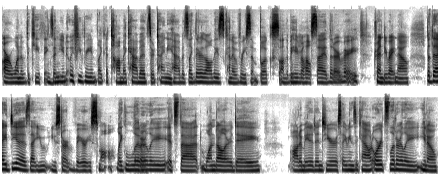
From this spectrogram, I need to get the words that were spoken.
are one of the key things. Mm-hmm. And you know, if you read like Atomic Habits or Tiny Habits, like there's all these kind of recent books on the behavioral mm-hmm. health side that are very trendy right now. But the idea is that you you start very small. Like literally, okay. it's that one dollar a day automated into your savings account, or it's literally, you know,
